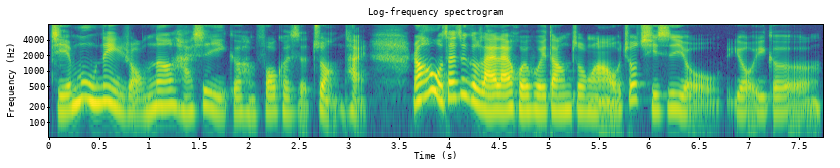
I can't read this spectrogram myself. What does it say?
节目内容呢，还是一个很 focus 的状态？然后我在这个来来回回当中啊，我就其实有有一个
